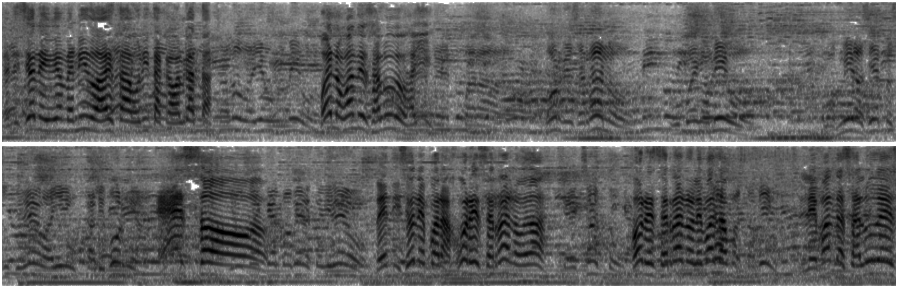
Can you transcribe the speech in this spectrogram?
Bendiciones y bienvenido a esta bonita cabalgata. Saludos allá a un amigo. Bueno, mande saludos allí. Jorge Serrano, un buen amigo. Nos mira siempre su video ahí en California. ¡Eso! Sé que él va a ver este video. Bendiciones para Jorge Serrano, ¿verdad? Exacto. Jorge Serrano le manda, le manda saludos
